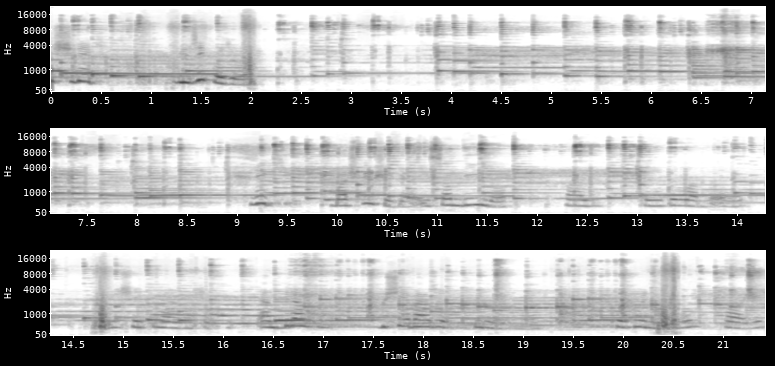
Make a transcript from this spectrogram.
Ha Şirek. Bilecek mi acaba? Şirek başka bir şey ya. İnsan değil o. Hayır. Karakter var mı? Evet. Bir şekli hayvan şekli. Yani biraz bir şeye benziyor. Bilmiyorum yani. Korku oynuyor mu? Hayır.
